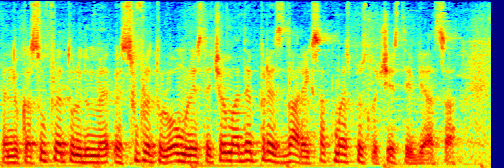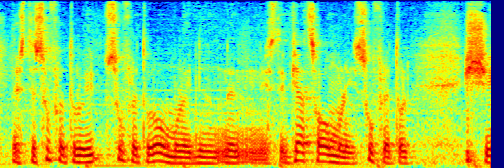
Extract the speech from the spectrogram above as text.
Pentru că sufletul, Dume- sufletul omului este cel mai de preț dar, exact cum ai spus tu, ce este viața? Este sufletul, sufletul omului, este viața omului, sufletul. Și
